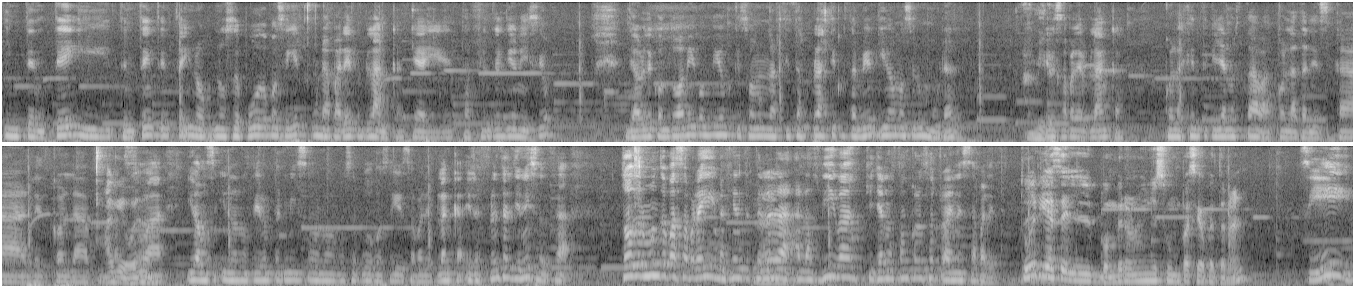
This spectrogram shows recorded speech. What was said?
intenté y intenté, intenté y no, no se pudo conseguir una pared blanca que hay está al frente del Dionisio. Y hablé con dos amigos míos que son artistas plásticos también, íbamos a hacer un mural Ah, en esa pared blanca. Con la gente que ya no estaba, con la Tania Scarlett, con la. Ah, qué bueno. Íbamos- y no nos dieron permiso, no, no se pudo conseguir esa pared blanca. Era al frente del Dionisio, o sea, todo el mundo pasa por ahí. Imagínate tener a, a las divas que ya no están con nosotros en esa pared. ¿Tú harías el Bombero Núñez un paseo peatonal? Sí,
